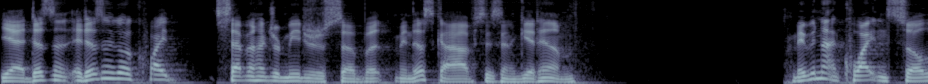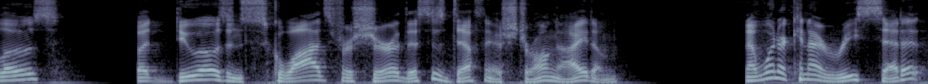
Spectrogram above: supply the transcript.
Yeah, it doesn't it doesn't go quite 700 meters or so, but I mean, this guy obviously is going to get him. Maybe not quite in solos, but duos and squads for sure. This is definitely a strong item. And I wonder, can I reset it?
